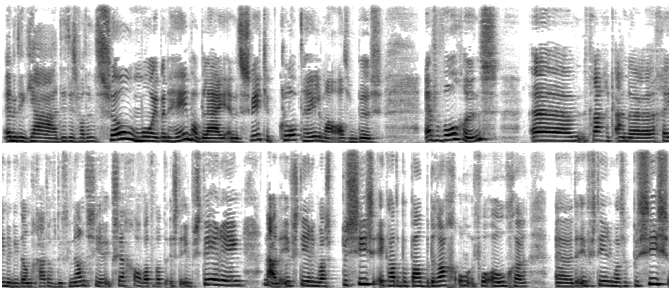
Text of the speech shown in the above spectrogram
En ik denk, ja, dit is wat zo mooi. Ik ben helemaal blij. En het sfeertje klopt helemaal als een bus. En vervolgens Ehm, vraag ik aan degene die dan gaat over de financiën. Ik zeg, goh, wat, wat is de investering? Nou, de investering was precies, ik had een bepaald bedrag voor ogen. Uh, de investering was ook precies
